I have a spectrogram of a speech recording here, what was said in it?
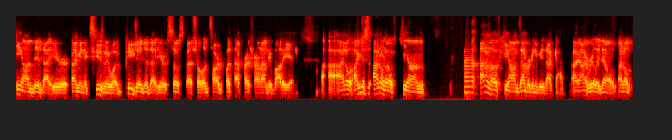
Keion did that year. I mean, excuse me, what PJ did that year is so special. It's hard to put that pressure on anybody, and I, I don't. I just I don't know if Keion I don't know if Keion's ever going to be that guy. I, I really don't. I don't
